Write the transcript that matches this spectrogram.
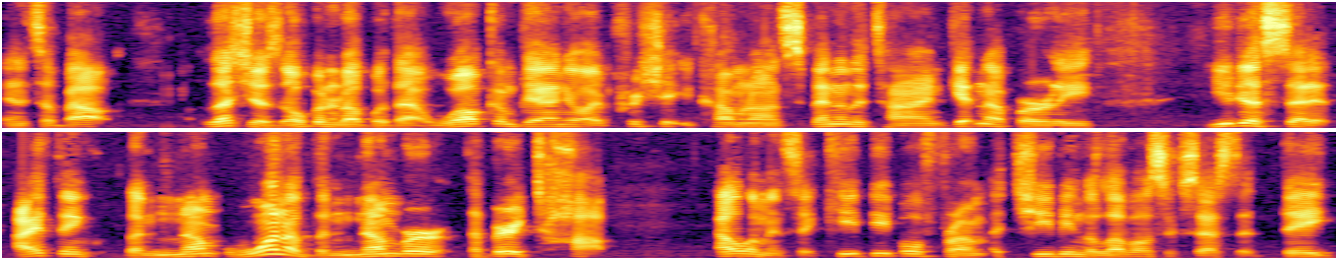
And it's about, let's just open it up with that. Welcome, Daniel. I appreciate you coming on, spending the time, getting up early. You just said it. I think the number one of the number, the very top elements that keep people from achieving the level of success that they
